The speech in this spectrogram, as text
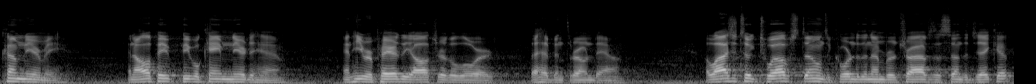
Come near me. And all the people came near to him, and he repaired the altar of the Lord that had been thrown down. Elijah took 12 stones according to the number of tribes of the sons of Jacob,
